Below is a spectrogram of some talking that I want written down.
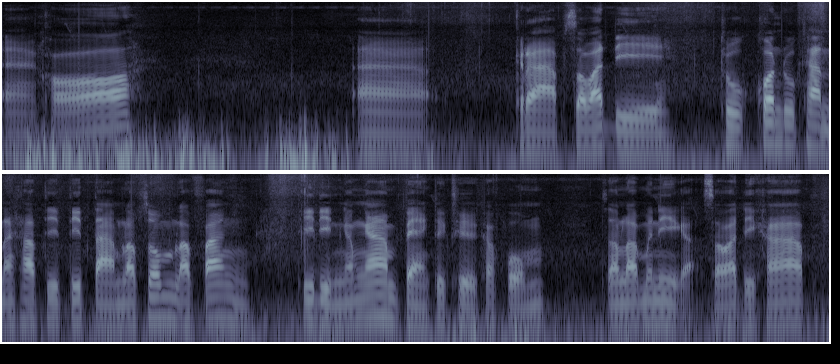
เอ่อขออ่ากราบสวัสดีทุกคนทุกท่านนะครับ ที่ติดตามรับชมรับฟังที่ดินงามๆแปลงถือๆครับผมสำหรับมื้อนี้ก็สวัสดีครับ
